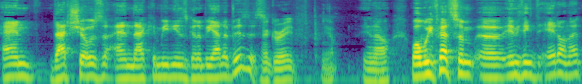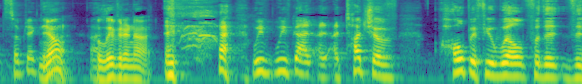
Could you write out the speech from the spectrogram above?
and that shows and that comedian is going to be out of business. agreed. Yep. You know. Well, we've got some uh, anything to add on that subject. No, Uh, believe it or not. we've we've got a, a touch of hope, if you will, for the the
